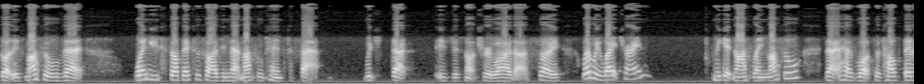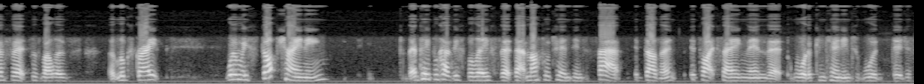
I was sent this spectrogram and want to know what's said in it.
got this muscle that when you stop exercising, that muscle turns to fat, which that is just not true either. So when we weight train, we get nice lean muscle that has lots of health benefits as well as it looks great. When we stop training, and people have this belief that that muscle turns into fat. It doesn't. It's like saying then that water can turn into wood. They're just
